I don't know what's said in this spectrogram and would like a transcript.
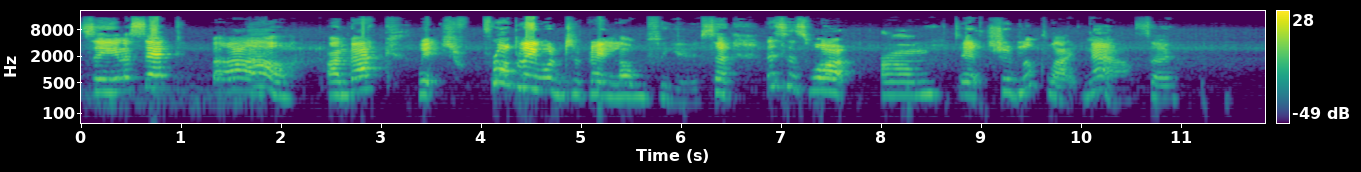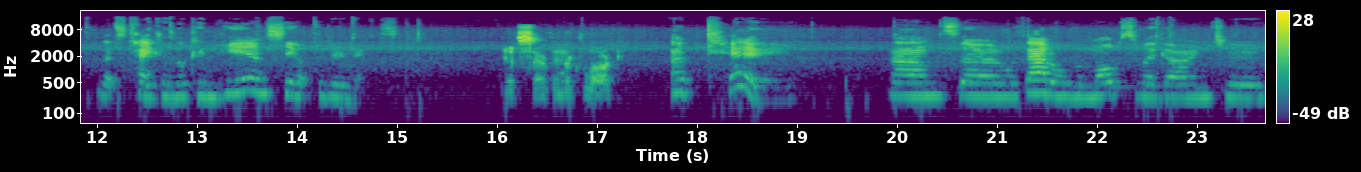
see you in a sec. Bye. Oh, I'm back, which probably wouldn't have been long for you. So, this is what um it should look like now. So, let's take a look in here and see what to do next. It's 7 o'clock. Okay. Um, so without all the mobs, we're going to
